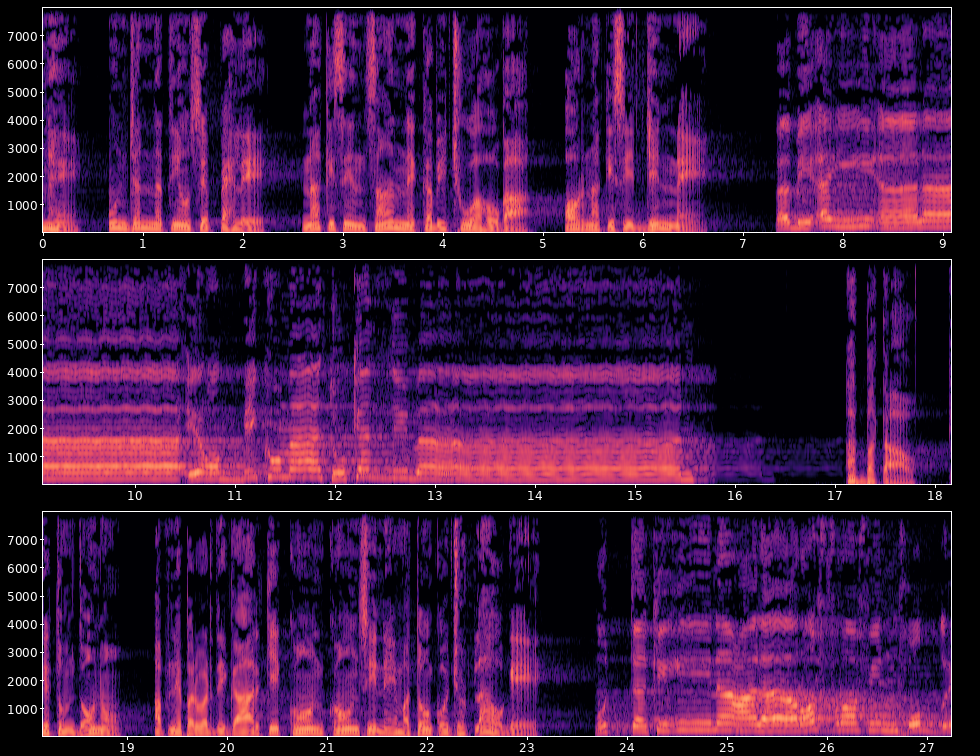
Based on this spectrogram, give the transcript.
انہیں ان جنتیوں سے پہلے نہ کسی انسان نے کبھی چھوا ہوگا اور نہ کسی جن نے۔ فبأي آلاء ربكما تكذبان اب بتاؤ کہ تم دونوں اپنے پروردگار کی کون کون سی نعمتوں کو جھٹلاؤ گے؟ متكئين على رفرف خضر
